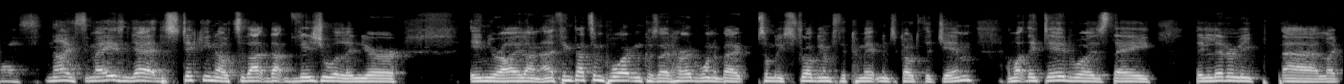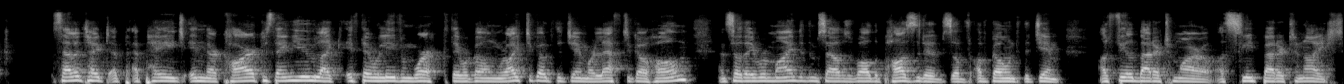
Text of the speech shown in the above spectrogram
Nice nice amazing. Yeah the sticky note so that that visual in your in your island. I think that's important because i'd heard one about somebody struggling for the commitment to go to the gym. And what they did was they they literally uh, like sellotaped a, a page in their car because they knew like if they were leaving work they were going right to go to the gym or left to go home. And so they reminded themselves of all the positives of, of going to the gym. I'll feel better tomorrow. I'll sleep better tonight.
